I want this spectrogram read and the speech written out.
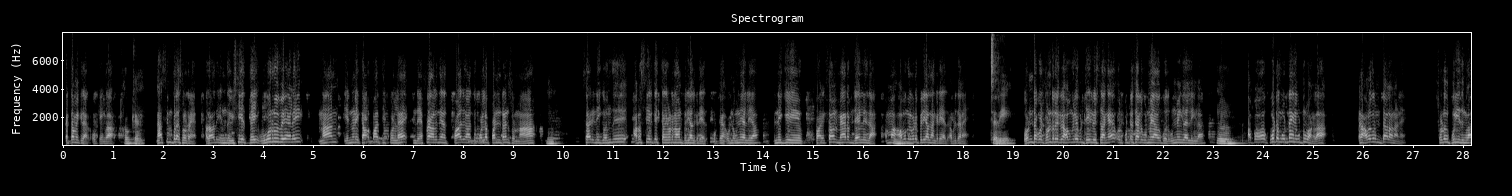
கட்டமைக்கிறார். ஓகேங்களா ஓகே நான் சிம்பிளா சொல்றேன். அதாவது இந்த விஷயத்தை ஒருவேளை நான் என்னுடைய காப்பாத்திக் கொள்ள இந்த எஃப்ஐஆர் இருந்து எனக்கு பாதுகாத்துக் கொள்ள பண்றேன்னு சொன்னா சார் இன்னைக்கு வந்து அரசியல் கட்சி தலைவரோட நான் பெரிய ஆள் கிடையாது. ஓகே உண்மை- உண்மையா இல்லையா? இன்னைக்கு ஃபார் எக்ஸாம்பிள் மேடம் ஜெயலலிதா. அம்மா அவங்களை விட பெரிய ஆள் தான் கிடையாது. அப்படித்தானே? சரி. தொண்டை தொண்டர் இருக்கிற அவங்களே இப்படி ஜெயில் வச்சாங்க ஒரு குற்றச்சாட்டு உண்மையாக போகுது. உண்மைங்களா இல்லைங்களா? அப்போ கூட்டம் கூட்டினா என்ன விட்டுருவாங்களா? அவ்வளவு முட்டாளா நானு? சொல்றது புரியுதுங்களா?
